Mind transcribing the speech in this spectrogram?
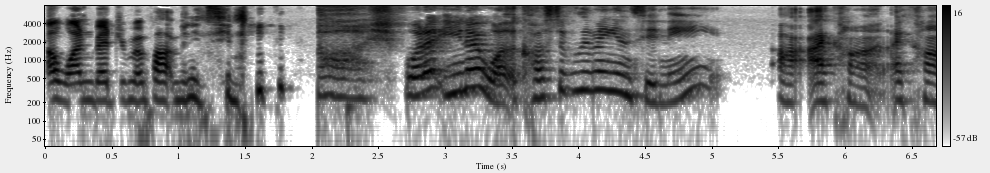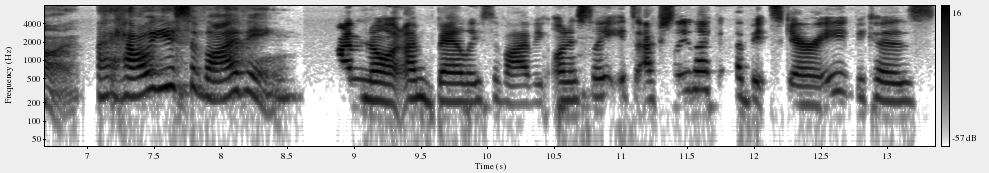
a one bedroom apartment in Sydney. Gosh, what a, you know what the cost of living in Sydney? I, I can't. I can't. How are you surviving? I'm not. I'm barely surviving. Honestly, it's actually like a bit scary because,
